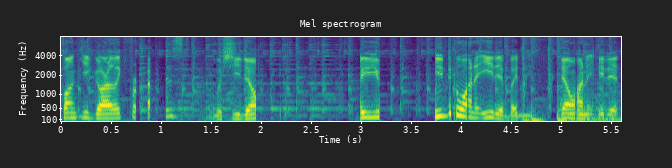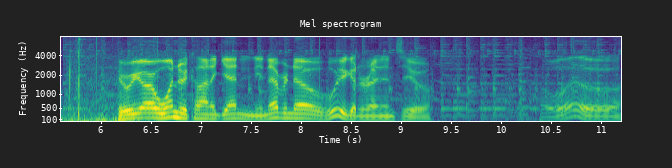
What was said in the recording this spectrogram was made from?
funky garlic fries, which you don't. You, you do want to eat it, but you don't want to eat it. Here we are, WonderCon again, and you never know who you're gonna run into. Hello.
